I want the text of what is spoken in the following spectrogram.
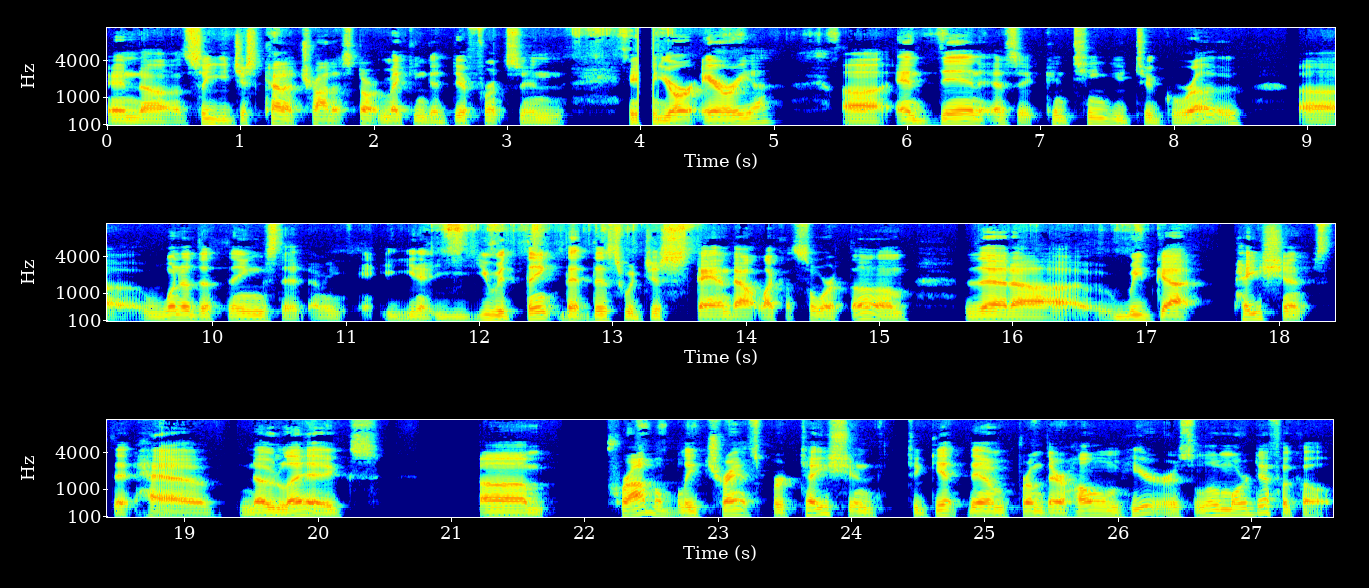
and uh, so you just kind of try to start making a difference in in your area, uh, and then as it continued to grow. Uh, one of the things that I mean, you know, you would think that this would just stand out like a sore thumb. That uh, we've got patients that have no legs, um, probably transportation to get them from their home here is a little more difficult.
